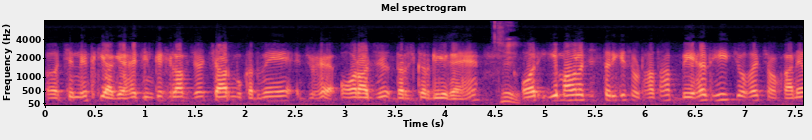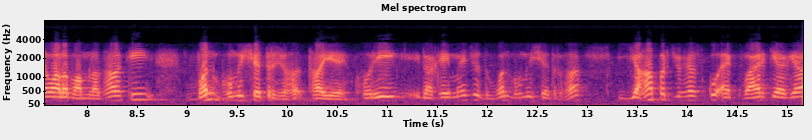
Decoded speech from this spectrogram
चिन्हित किया गया है जिनके खिलाफ जो है चार मुकदमे जो है और आज दर्ज कर लिए गए हैं। और ये मामला जिस तरीके से उठा था बेहद ही जो है चौंकाने वाला मामला था कि वन भूमि क्षेत्र जो था ये खोरी इलाके में जो वन भूमि क्षेत्र था यहाँ पर जो है उसको एक्वायर किया गया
